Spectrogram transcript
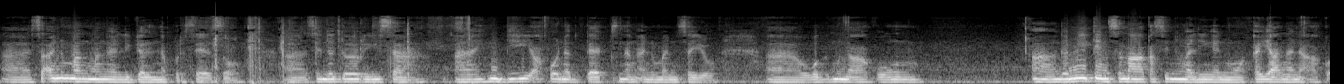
ah, sa anumang mga legal na proseso. Ah, Senador Risa, ah, hindi ako nag-text ng anuman sa'yo. Ah, wag mo na akong ah, gamitin sa mga kasinungalingan mo. Kaya nga na ako,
